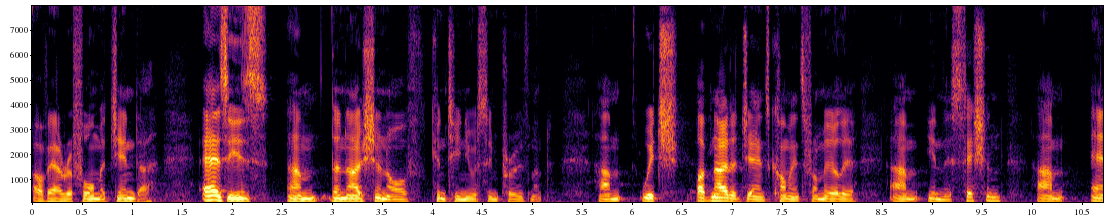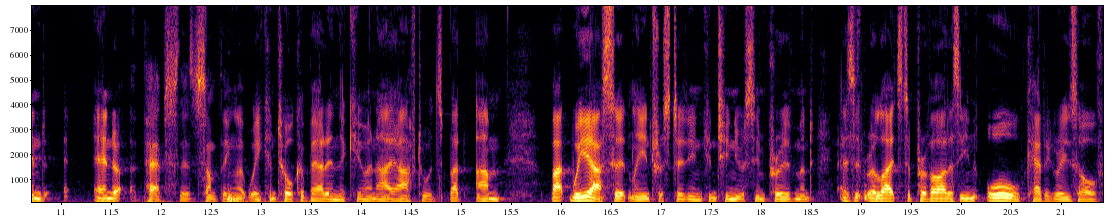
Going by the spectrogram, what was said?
of our reform agenda, as is um, the notion of continuous improvement, um, which I've noted Jan's comments from earlier um, in this session, um, and and perhaps that's something that we can talk about in the Q&A afterwards. But um, but we are certainly interested in continuous improvement as it relates to providers in all categories of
